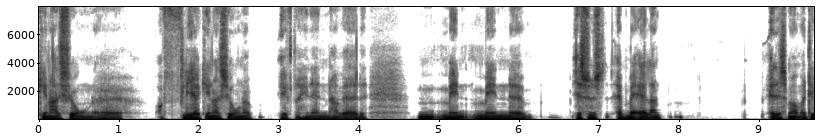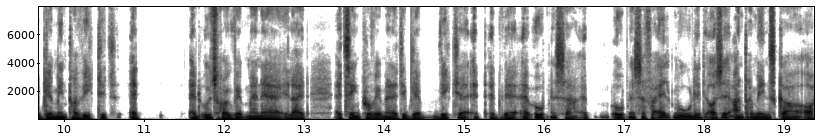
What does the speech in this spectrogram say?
generation, øh, og flere generationer efter hinanden har været det. Men, men øh, jeg synes, at med alderen er det som om, at det bliver mindre vigtigt at, at udtrykke, hvem man er, eller at, at tænke på, hvem man er. Det bliver vigtigere at, at, være, at, åbne, sig, at åbne sig for alt muligt, også andre mennesker og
